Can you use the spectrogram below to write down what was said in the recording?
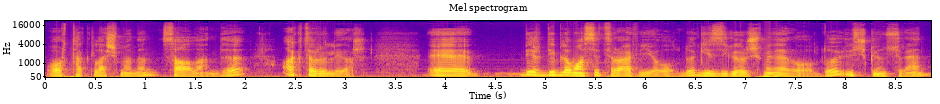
ortaklaşmanın sağlandığı aktarılıyor. Ee, bir diplomasi trafiği oldu, gizli görüşmeler oldu. Üç gün süren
